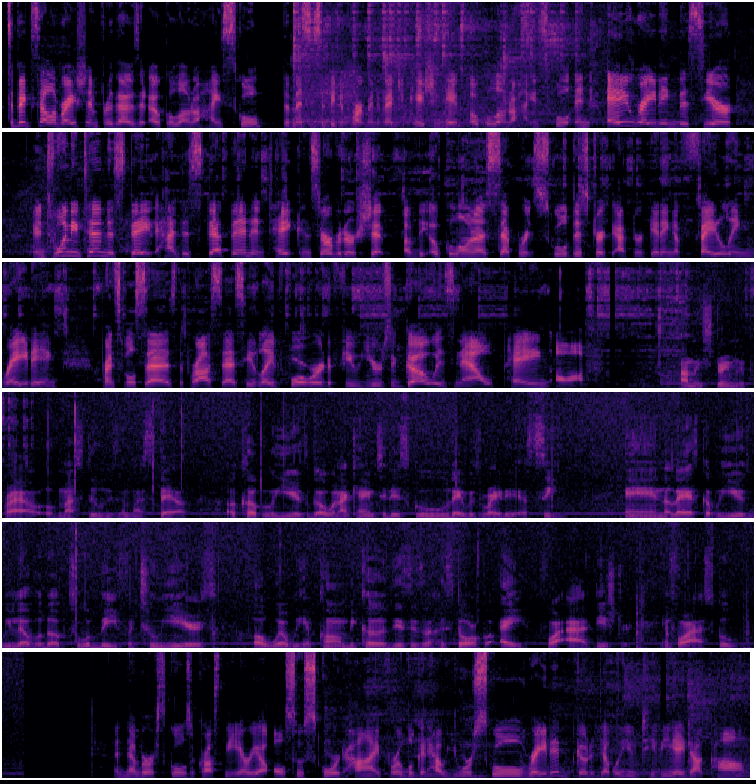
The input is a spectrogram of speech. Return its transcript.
It's a big celebration for those at Okolona High School. The Mississippi Department of Education gave Okolona High School an A rating this year. In 2010, the state had to step in and take conservatorship of the Okolona Separate School District after getting a failing rating. Principal says the process he laid forward a few years ago is now paying off. I'm extremely proud of my students and my staff. A couple of years ago when I came to this school, they was rated a C. And the last couple years, we leveled up to a B for two years of where we have come because this is a historical A for our district and for our school. A number of schools across the area also scored high. For a look at how your school rated, go to WTVA.com.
